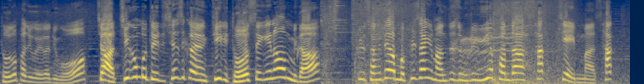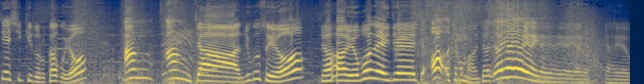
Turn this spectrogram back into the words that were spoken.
더 높아지고 해가지고 자 지금부터 이제 체스카 형 딜이 더 세게 나옵니다 그리고 상대가 뭐 필살기 만들어서 우리 위협한다 삭제 임마 삭제 시키도록 하고요 앙앙 자 누구세요 자 요번에 이제 자, 어 잠깐만 자 야야야야야야야야야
